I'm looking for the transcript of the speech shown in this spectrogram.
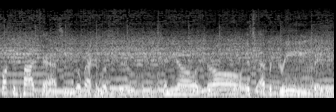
fucking podcasts you can go back and listen to. And you know, they're all, it's evergreen, baby.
